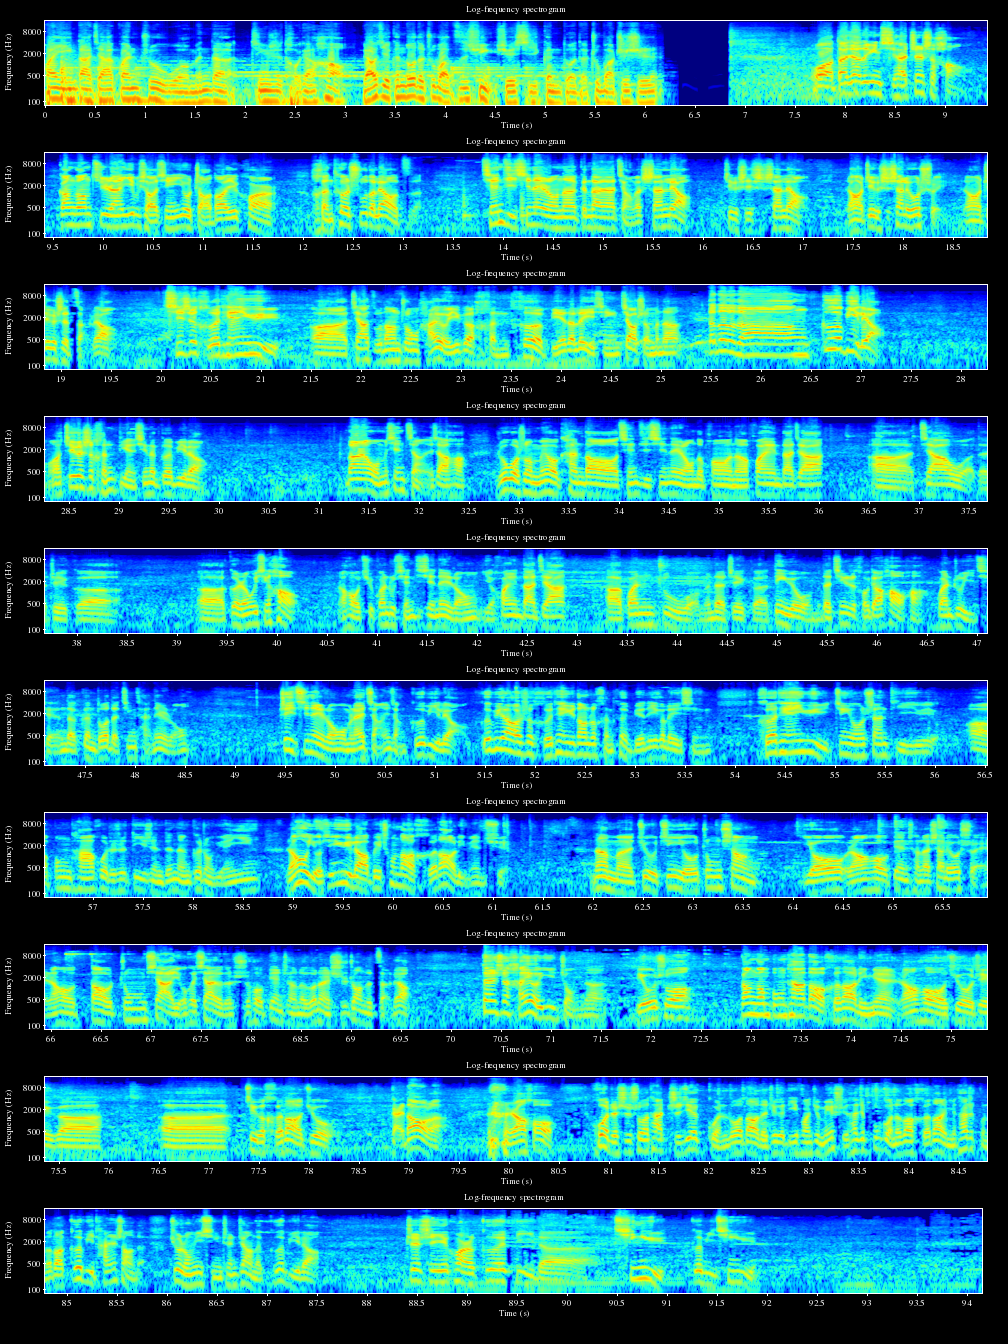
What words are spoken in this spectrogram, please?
欢迎大家关注我们的今日头条号，了解更多的珠宝资讯，学习更多的珠宝知识。哇，大家的运气还真是好，刚刚居然一不小心又找到一块很特殊的料子。前几期内容呢，跟大家讲了山料，这个是山料，然后这个是山流水，然后这个是籽料。其实和田玉啊家族当中还有一个很特别的类型，叫什么呢？当当当当，戈壁料。哇，这个是很典型的戈壁料。当然，我们先讲一下哈。如果说没有看到前几期内容的朋友呢，欢迎大家啊加我的这个呃个人微信号，然后去关注前几期内容。也欢迎大家啊关注我们的这个订阅我们的今日头条号哈，关注以前的更多的精彩内容。这期内容我们来讲一讲戈壁料。戈壁料是和田玉当中很特别的一个类型。和田玉经由山体。啊，崩塌或者是地震等等各种原因，然后有些玉料被冲到河道里面去，那么就经由中上游，然后变成了山流水，然后到中下游和下游的时候变成了鹅卵石状的籽料。但是还有一种呢，比如说刚刚崩塌到河道里面，然后就这个呃这个河道就改道了，然后。或者是说它直接滚落到的这个地方就没水，它就不滚落到河道里面，它是滚落到戈壁滩上的，就容易形成这样的戈壁料。这是一块戈壁的青玉，戈壁青玉，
